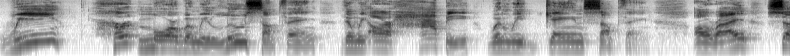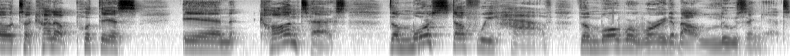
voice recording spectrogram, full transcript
we hurt more when we lose something than we are happy when we gain something, all right? So to kind of put this in context, the more stuff we have, the more we're worried about losing it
